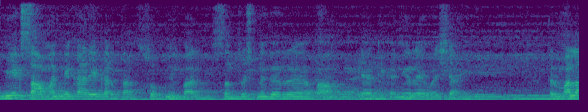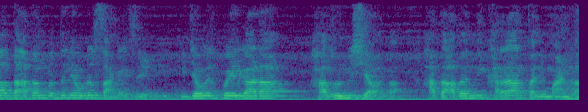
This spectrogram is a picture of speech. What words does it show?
मी एक सामान्य कार्यकर्ता स्वप्नील पारधी संतोषनगर पाम या ठिकाणी रहिवासी आहे. तर मला दादांबद्दल एवढंच सांगायचं आहे की ज्यावेळेस बैलगाडा हा जो विषय होता हा दादांनी खऱ्या अर्थाने मांडला.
